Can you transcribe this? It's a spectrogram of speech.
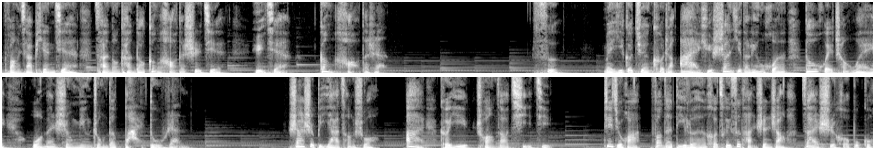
放下偏见，才能看到更好的世界，遇见更好的人。”四。每一个镌刻着爱与善意的灵魂，都会成为我们生命中的摆渡人。莎士比亚曾说：“爱可以创造奇迹。”这句话放在迪伦和崔斯坦身上再适合不过。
